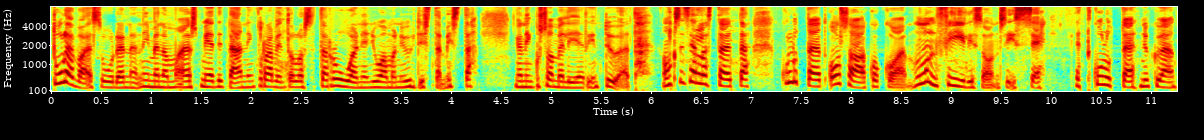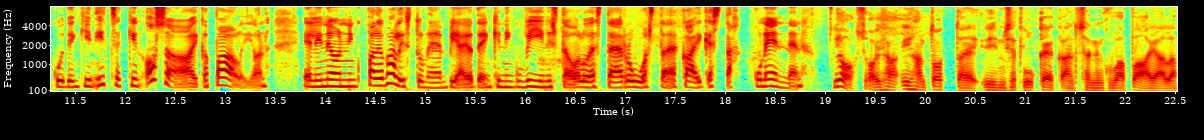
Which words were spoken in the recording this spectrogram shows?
tulevaisuuden nimenomaan, jos mietitään niin kuin ravintolassa sitä ruoan ja juoman yhdistämistä ja niin kuin sommelierin työtä. Onko se sellaista, että kuluttajat osaa koko ajan? Mun fiilis on siis se, että kuluttajat nykyään kuitenkin itsekin osaa aika paljon. Eli ne on niin kuin paljon valistuneempia jotenkin niin kuin viinistä, oluesta ja ruoasta ja kaikesta kuin ennen. Joo, se on ihan, ihan totta. Ihmiset lukee kanssa niin kuin vapaa-ajalla.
